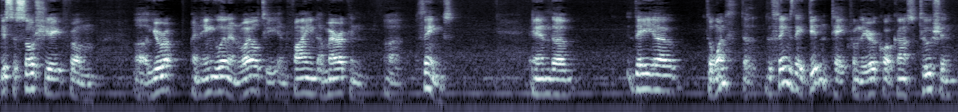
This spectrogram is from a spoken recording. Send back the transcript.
disassociate from uh, Europe and England and royalty and find American uh, things. And uh, they, uh, the one, the, the things they didn't take from the Iroquois Constitution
